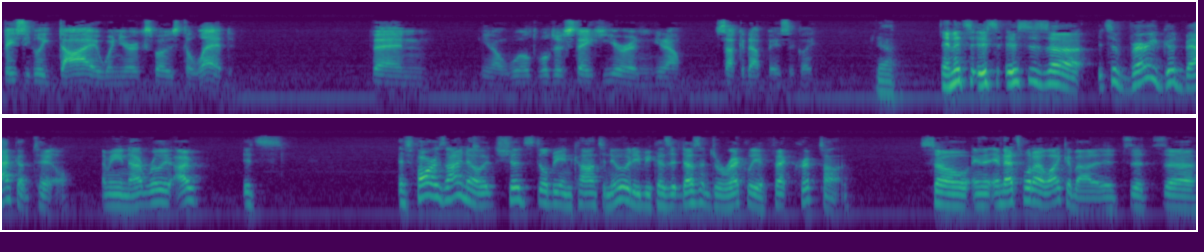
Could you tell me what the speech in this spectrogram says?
basically die when you're exposed to lead, then, you know, we'll we'll just stay here and you know suck it up basically. Yeah. And it's it's this is a it's a very good backup tale. I mean, I really I it's as far as I know, it should still be in continuity because it doesn't directly affect Krypton. So, and and that's what I like about it. It's it's uh,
